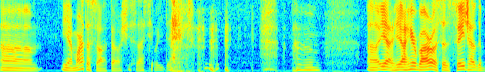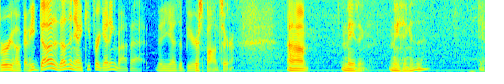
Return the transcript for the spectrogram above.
Um. Yeah, Martha saw it though. She said, "I see what you did." um, uh, yeah, yeah. Here, Barrow says Sage has a brewery hookup. He does, doesn't he? I keep forgetting about that. That he has a beer sponsor. Um, amazing, amazing, isn't it? Yeah.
